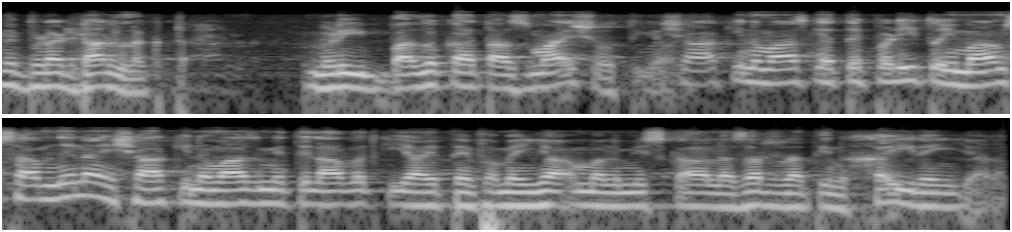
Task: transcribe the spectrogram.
انہیں بڑا ڈر لگتا ہے۔ بڑی بعض اوقات آزمائش ہوتی ہے۔ عشاء کی نماز کہتے پڑھی تو امام صاحب نے نا عشاء کی نماز میں تلاوت کی آیتیں، فمن یعمل مسکال ذرۃ خیر یرا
